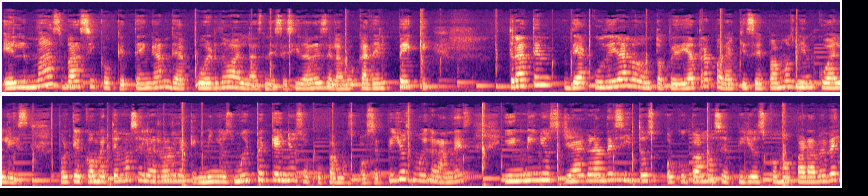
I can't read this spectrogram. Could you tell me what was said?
el más básico que tengan de acuerdo a las necesidades de la boca del peque traten de acudir al odontopediatra para que sepamos bien cuál es, porque cometemos el error de que en niños muy pequeños ocupamos cepillos muy grandes y en niños ya grandecitos ocupamos cepillos como para bebé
